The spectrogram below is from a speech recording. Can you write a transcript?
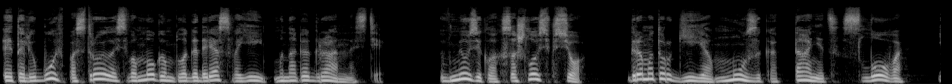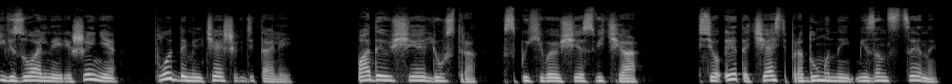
Эта любовь построилась во многом благодаря своей многогранности. В мюзиклах сошлось все — драматургия, музыка, танец, слово и визуальные решения вплоть до мельчайших деталей. Падающая люстра, вспыхивающая свеча — все это часть продуманной мизансцены.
